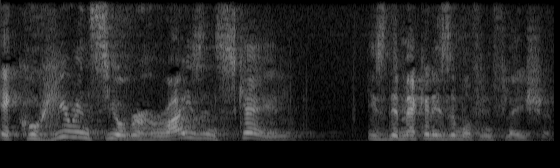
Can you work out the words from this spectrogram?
a coherency over horizon scale is the mechanism of inflation.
